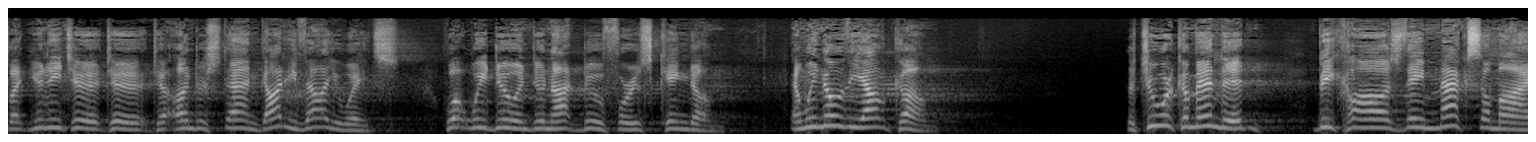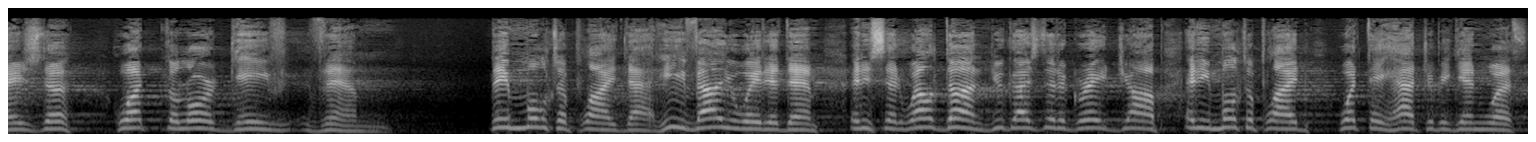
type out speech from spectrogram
but you need to, to, to understand God evaluates what we do and do not do for his kingdom. And we know the outcome. The two were commended because they maximized uh, what the Lord gave them. They multiplied that. He evaluated them and he said, Well done. You guys did a great job. And he multiplied what they had to begin with.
